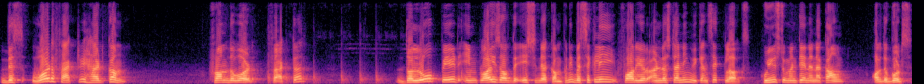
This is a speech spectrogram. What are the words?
this word factory had come from the word factor the low paid employees of the East India Company basically for your understanding we can say clerks who used to maintain an account of the goods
